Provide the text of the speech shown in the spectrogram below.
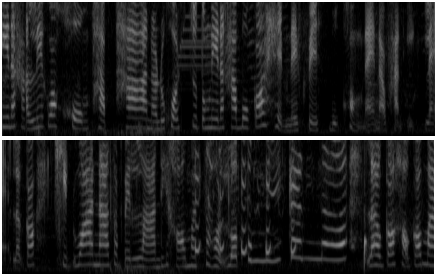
นี้นะคะ เรียกว่าโค้งพับผ้านะทุกคนจุดตรงนี้นะคะโบก็เห็นใน Facebook ของนายนภัทรอีกแหละ แล้วก็คิดว่าน่าจะเป็นร้านที่เขามาจอดรถตรงนี้กันนะ แล้วก็เขาก็มา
